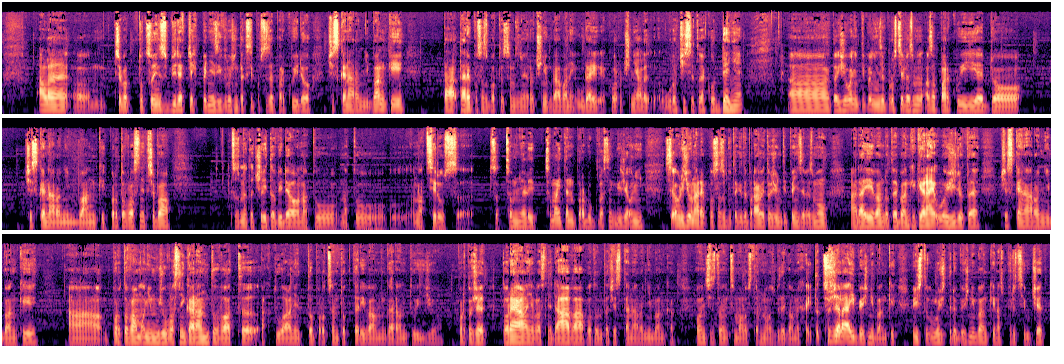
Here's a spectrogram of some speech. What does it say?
ale uh, třeba to, co jim zbyde v těch penězích v tak si prostě zaparkují do České národní banky, ta, ta repo sazba, to je samozřejmě ročně udávaný údaj, jako ročně, ale úročí se to jako denně. Uh, takže oni ty peníze prostě vezmou a zaparkují je do České národní banky. Proto vlastně třeba, co jsme točili to video na tu, na tu, na Cirrus, co, co, měli, co mají ten produkt, vlastně, když oni se ohlížou na reposazbu, tak je to právě to, že oni ty peníze vezmou a dají vám do té banky, která je uloží do té České národní banky a proto vám oni můžou vlastně garantovat eh, aktuálně to procento, který vám garantují, že jo? protože to reálně vlastně dává potom ta Česká národní banka. Oni si z toho něco málo strhnou a zbytek vám nechají. To, což dělají běžné banky. Když to uložíte do běžné banky na spořící účet,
